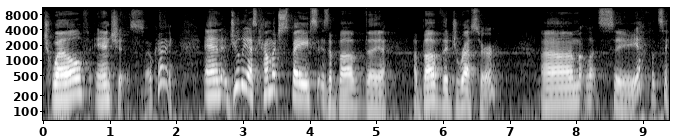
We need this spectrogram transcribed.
12 inches. Okay. And Julie asked how much space is above the above the dresser. Um, let's see. Yeah, let's see.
